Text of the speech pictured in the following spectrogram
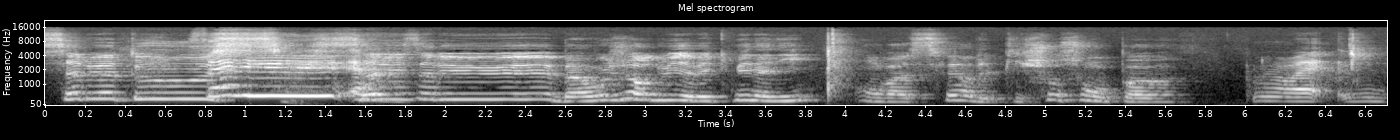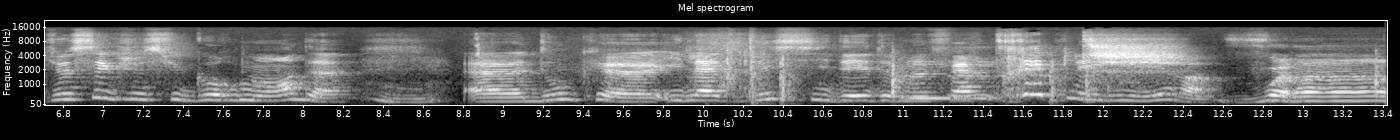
Salut à tous. Salut. Salut, salut. Ben aujourd'hui, avec Mélanie, on va se faire des petits chaussons aux pommes. Ouais, Dieu sait que je suis gourmande, euh, donc euh, il a décidé de me faire très plaisir. Voilà.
